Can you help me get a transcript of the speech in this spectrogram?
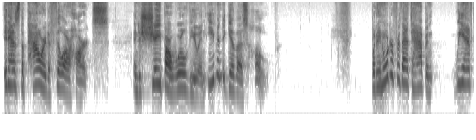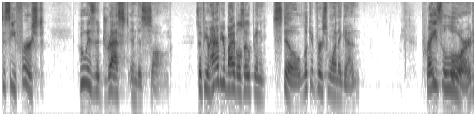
it has the power to fill our hearts and to shape our worldview and even to give us hope. But in order for that to happen, we have to see first who is addressed in this song. So if you have your Bibles open still, look at verse 1 again. Praise the Lord,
